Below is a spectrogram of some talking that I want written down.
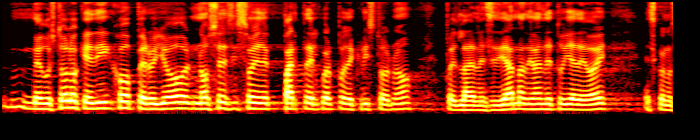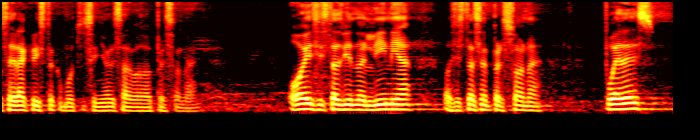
me gustó lo que dijo, pero yo no sé si soy parte del cuerpo de Cristo o no, pues la necesidad más grande tuya de hoy es conocer a Cristo como tu Señor y Salvador personal. Hoy si estás viendo en línea o si estás en persona, puedes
